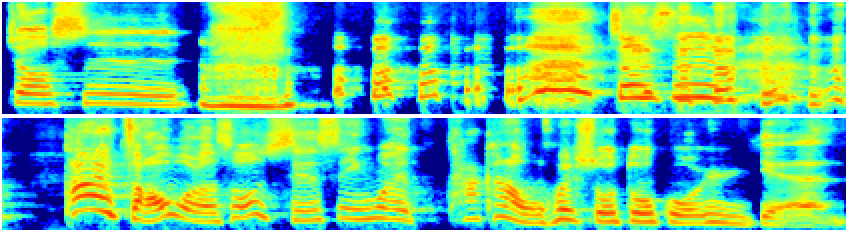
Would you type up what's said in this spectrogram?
就是 就是 他来找我的时候，其实是因为他看到我会说多国语言，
